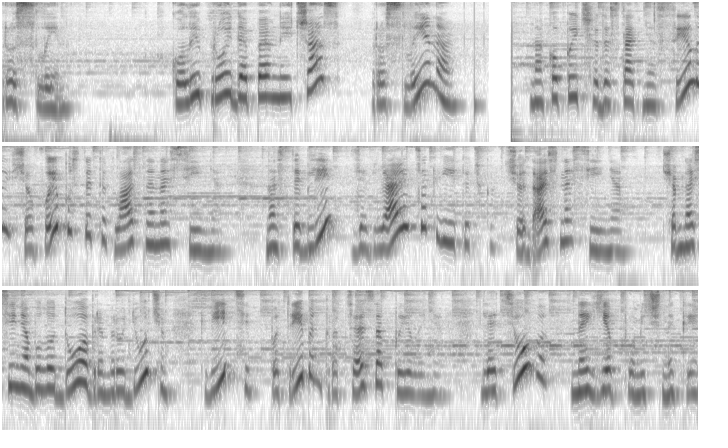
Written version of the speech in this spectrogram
рослин. Коли пройде певний час, рослина накопичує достатньо сили, щоб випустити власне насіння. На стеблі з'являється квіточка, що дасть насіння. Щоб насіння було добрим, родючим, квітці потрібен процес запилення. Для цього не є помічники.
